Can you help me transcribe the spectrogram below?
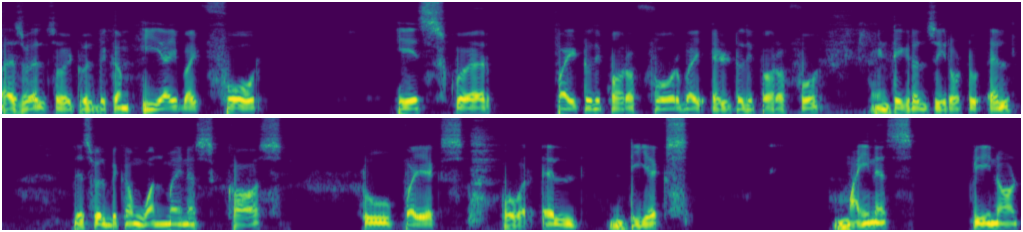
as well, so it will become EI by 4 a square pi to the power of 4 by L to the power of 4 integral 0 to L. This will become 1 minus cos 2 pi x over L dx minus P naught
